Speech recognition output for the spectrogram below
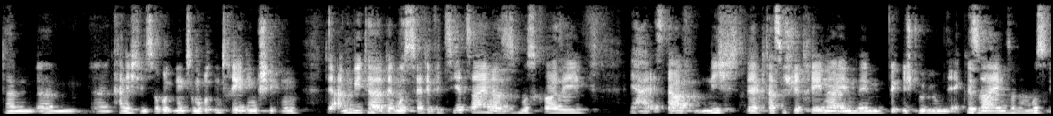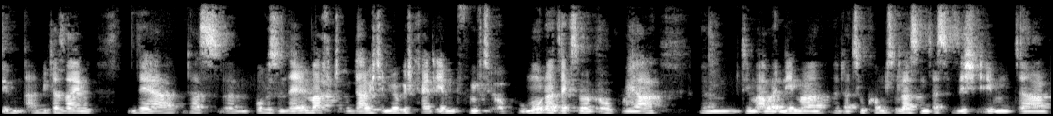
dann ähm, äh, kann ich die zum, Rücken, zum Rückentraining schicken. Der Anbieter, der muss zertifiziert sein, also es muss quasi, ja, es darf nicht der klassische Trainer in dem Fitnessstudio um die Ecke sein, sondern muss eben ein Anbieter sein, der das ähm, professionell macht. Und da habe ich die Möglichkeit, eben 50 Euro pro Monat, 600 Euro pro Jahr ähm, dem Arbeitnehmer dazukommen zu lassen, dass er sich eben da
